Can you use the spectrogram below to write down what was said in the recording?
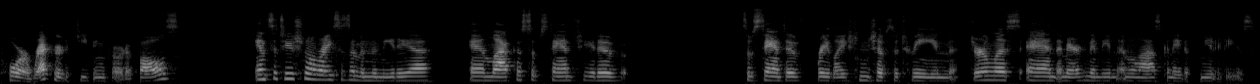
poor record keeping protocols, institutional racism in the media, and lack of substantive substantive relationships between journalists and American Indian and Alaska Native communities.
